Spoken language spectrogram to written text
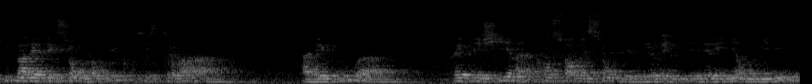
Toute ma réflexion aujourd'hui consistera avec vous à réfléchir à la transformation des, des en Homénides,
